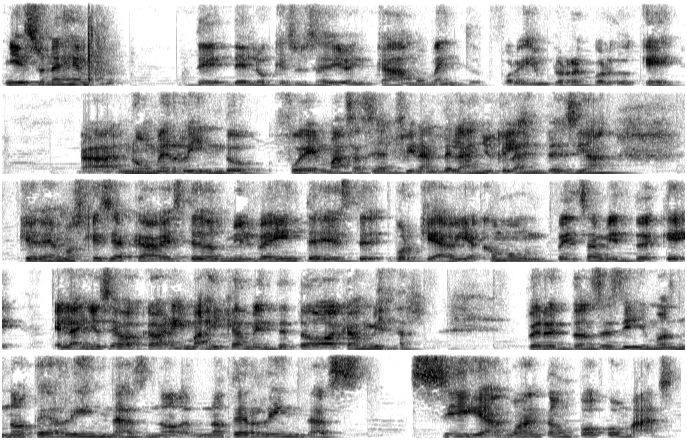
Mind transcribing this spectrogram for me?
Y es un ejemplo de, de lo que sucedió en cada momento. Por ejemplo, recuerdo que no me rindo fue más hacia el final del año que la gente decía, queremos que se acabe este 2020, este, porque había como un pensamiento de que el año se va a acabar y mágicamente todo va a cambiar. Pero entonces dijimos, no te rindas, no, no te rindas, sigue, aguanta un poco más.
